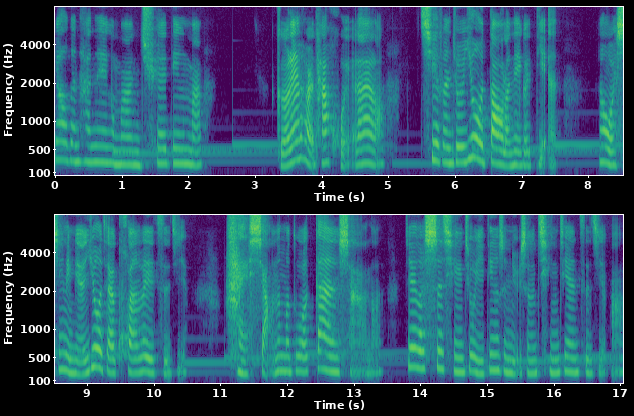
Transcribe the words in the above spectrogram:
要跟他那个吗？你确定吗？隔了一会儿，他回来了，气氛就又到了那个点，那我心里面又在宽慰自己，嗨，想那么多干啥呢？这个事情就一定是女生轻贱自己吗？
